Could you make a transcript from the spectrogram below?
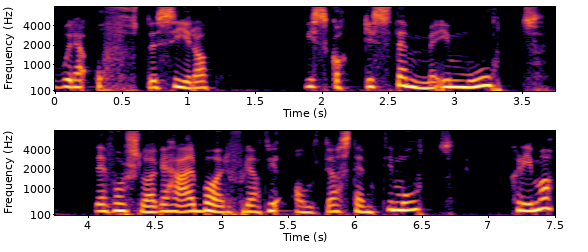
hvor jeg ofte sier at vi skal ikke stemme imot det forslaget her bare fordi at vi alltid har stemt imot klima.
